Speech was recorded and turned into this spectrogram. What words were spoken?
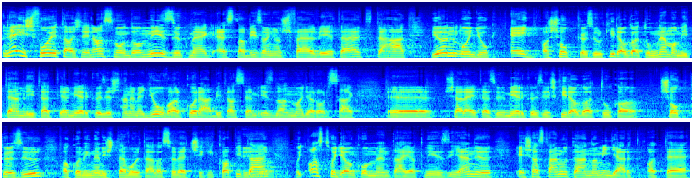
ne is folytasd, én azt mondom, nézzük meg ezt a bizonyos felvételt, tehát jön mondjuk egy a sok közül, kiragatunk nem amit te említettél mérkőzés, hanem egy jóval korábbit, azt hiszem Izland-Magyarország selejtező mérkőzés kiragadtuk a sok közül, akkor még nem is te voltál a szövetségi kapitány, Igen. hogy azt hogyan kommentáljak nézi Jenő, és aztán utána mindjárt a te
